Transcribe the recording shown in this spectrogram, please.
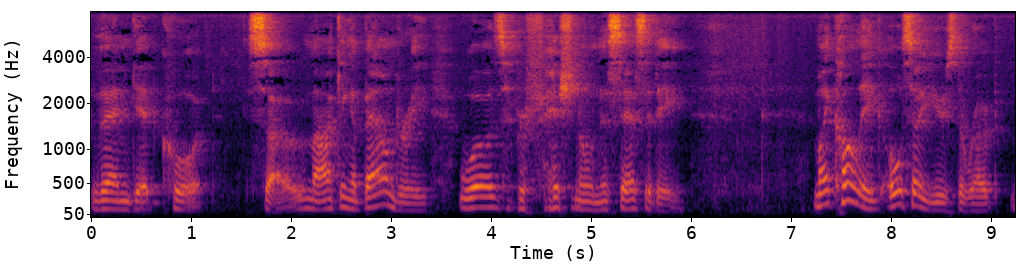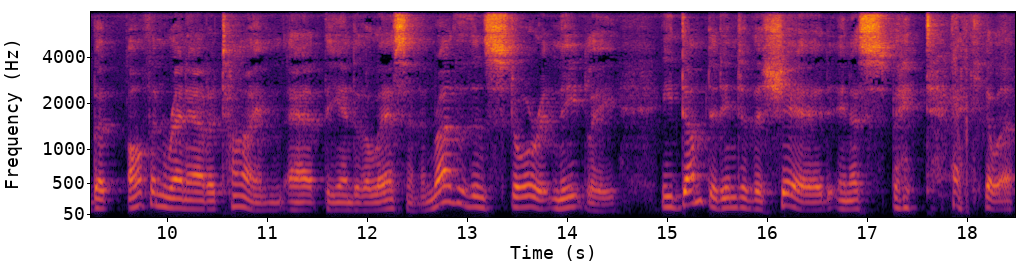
than get caught. So, marking a boundary was a professional necessity. My colleague also used the rope, but often ran out of time at the end of the lesson, and rather than store it neatly, he dumped it into the shed in a spectacular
